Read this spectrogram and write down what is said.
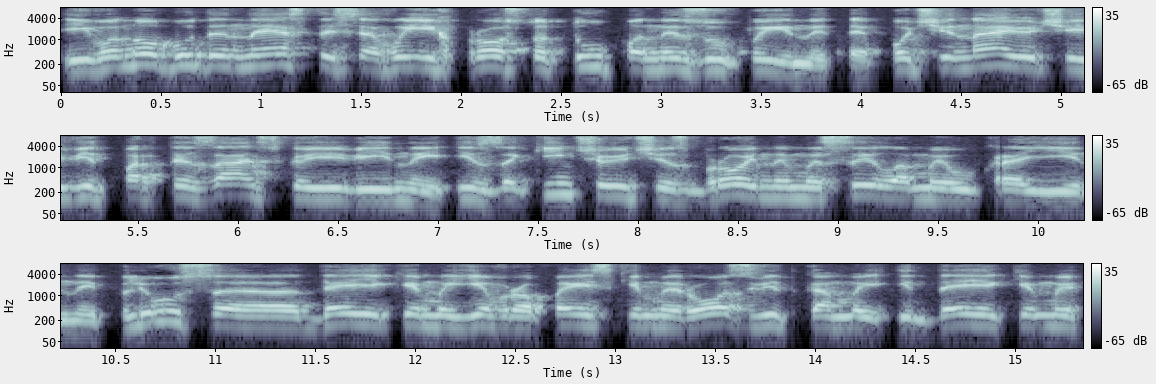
і воно буде нестися. Ви їх просто тупо не зупините, починаючи від партизанської війни і закінчуючи збройними силами України, плюс е, деякими європейськими розвідками і деякими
